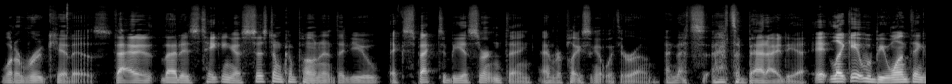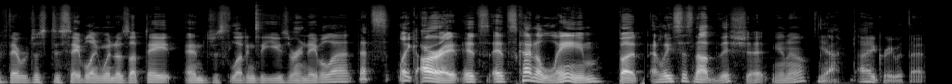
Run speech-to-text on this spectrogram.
what a rootkit is. That is that is taking a system component that you expect to be a certain thing and replacing it with your own. And that's that's a bad idea. It like it would be one thing if they were just disabling Windows Update and just letting the user enable that. That's like all right, it's it's kind of lame, but at least it's not this shit, you know? Yeah, I agree with that.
